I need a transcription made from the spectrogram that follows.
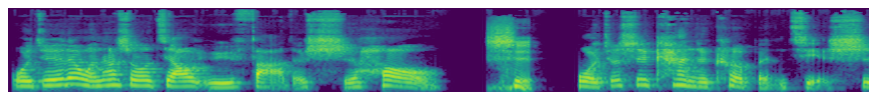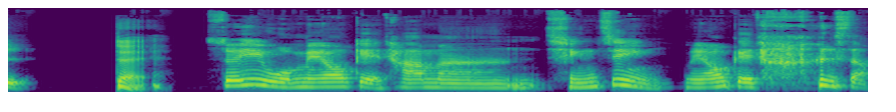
我觉得我那时候教语法的时候，是我就是看着课本解释。对。所以我没有给他们情境，没有给他们什么，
